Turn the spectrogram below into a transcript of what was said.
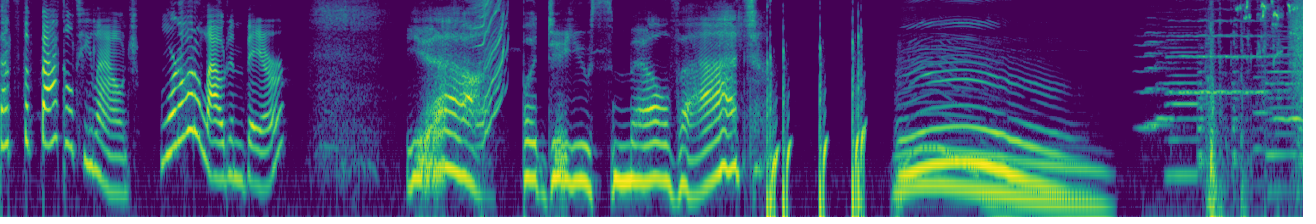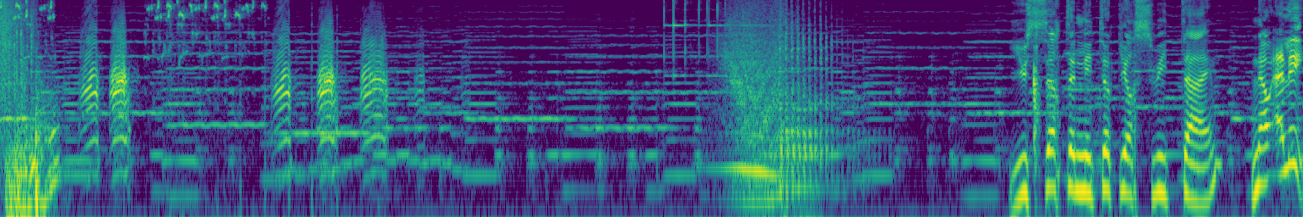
That's the faculty lounge. We're not allowed in there. Yeah, but do you smell that? Mmm. You certainly took your sweet time. Now, allez!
